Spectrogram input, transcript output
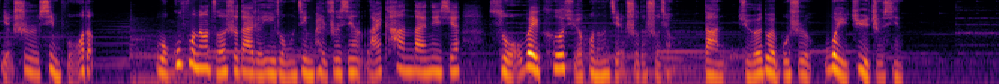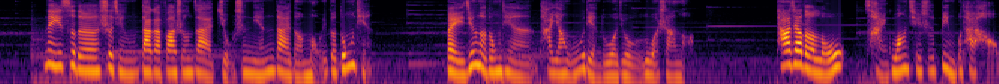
也是信佛的，我姑父呢，则是带着一种敬佩之心来看待那些所谓科学不能解释的事情，但绝对不是畏惧之心。那一次的事情大概发生在九十年代的某一个冬天，北京的冬天，太阳五点多就落山了。他家的楼采光其实并不太好。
